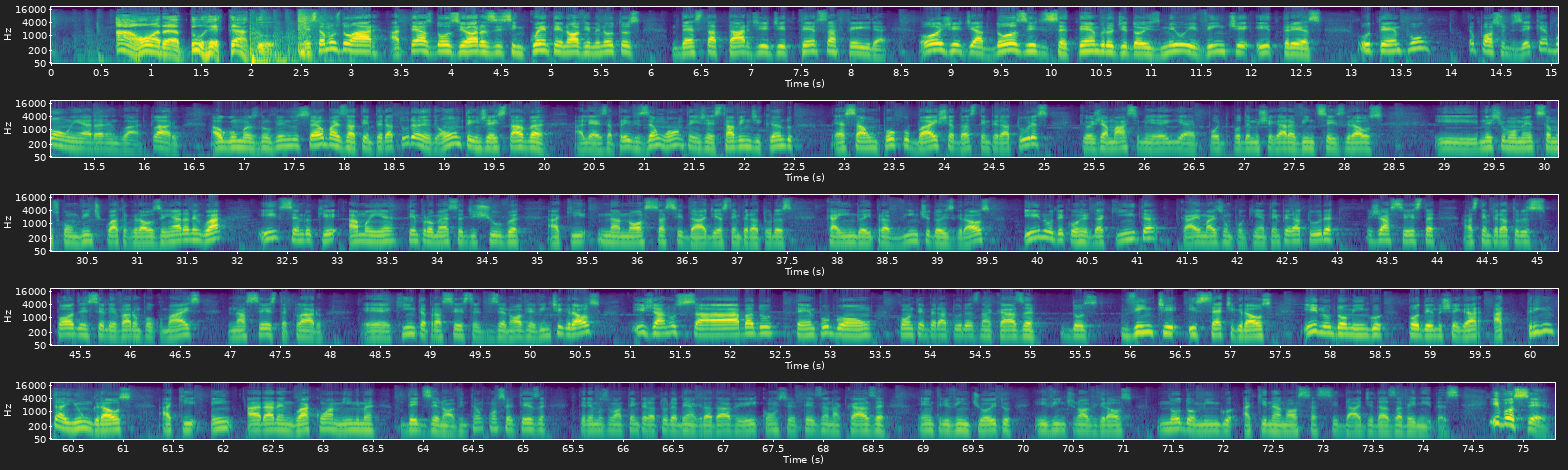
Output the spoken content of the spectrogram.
A hora do recado. Estamos no ar até as 12 horas e 59 minutos desta tarde de terça-feira. Hoje, dia 12 de setembro de 2023. O tempo, eu posso dizer que é bom em Araranguá. Claro, algumas nuvens no céu, mas a temperatura ontem já estava, aliás, a previsão ontem já estava indicando essa um pouco baixa das temperaturas, que hoje a máxima aí é, podemos chegar a 26 graus e neste momento estamos com 24 graus em Araranguá e sendo que amanhã tem promessa de chuva aqui na nossa cidade e as temperaturas caindo aí para 22 graus e no decorrer da quinta cai mais um pouquinho a temperatura. Já sexta as temperaturas podem se elevar um pouco mais. Na sexta, claro, é, quinta para sexta 19 a 20 graus e já no sábado tempo bom com temperaturas na casa dos 27 graus e no domingo podendo chegar a 31 graus aqui em Araranguá com a mínima de 19. Então, com certeza teremos uma temperatura bem agradável e com certeza na casa entre 28 e 29 graus no domingo aqui na nossa cidade das avenidas. E você?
